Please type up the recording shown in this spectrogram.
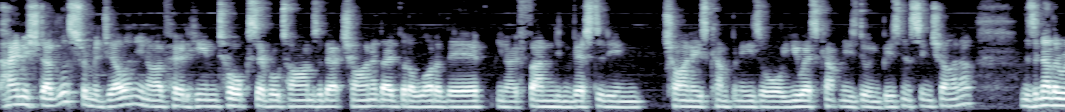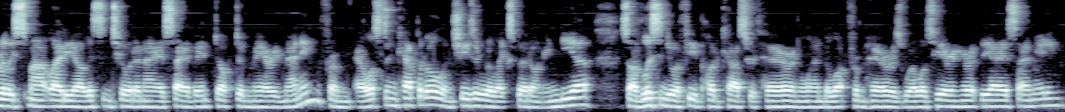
Hamish Douglass from Magellan, you know, I've heard him talk several times about China. They've got a lot of their, you know, fund invested in Chinese companies or US companies doing business in China. There's another really smart lady I listened to at an ASA event, Dr. Mary Manning from Ellerston Capital, and she's a real expert on India. So I've listened to a few podcasts with her and learned a lot from her as well as hearing her at the ASA meeting.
